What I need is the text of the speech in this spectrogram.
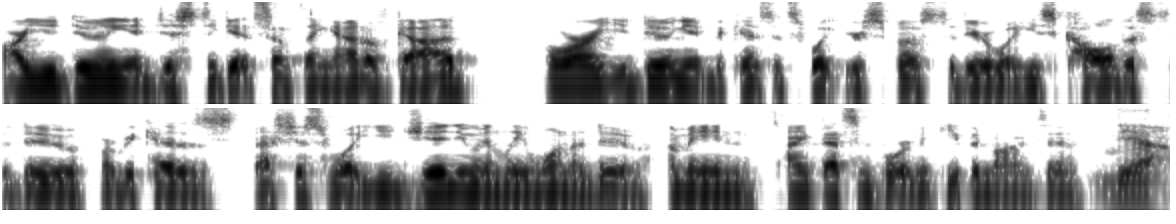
Are you doing it just to get something out of God? Or are you doing it because it's what you're supposed to do or what he's called us to do or because that's just what you genuinely want to do? I mean, I think that's important to keep in mind too. Yeah,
